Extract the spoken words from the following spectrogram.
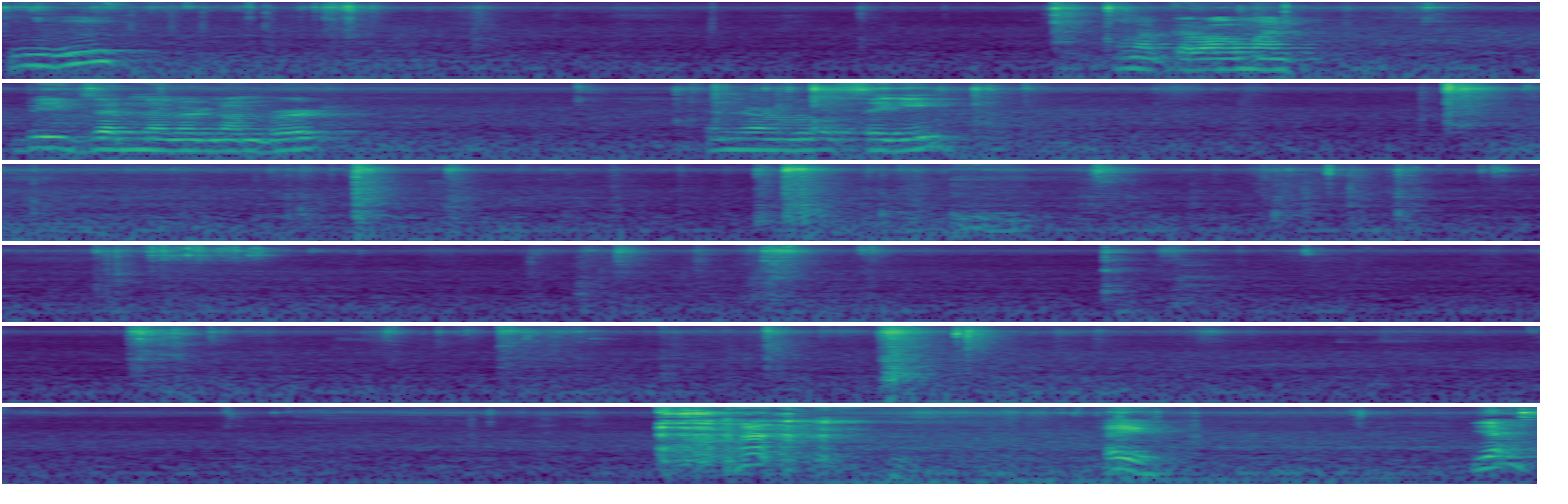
Mm-hmm. And I've got all my beads that are numbered. And they're a little thingy. hey. Yeah.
